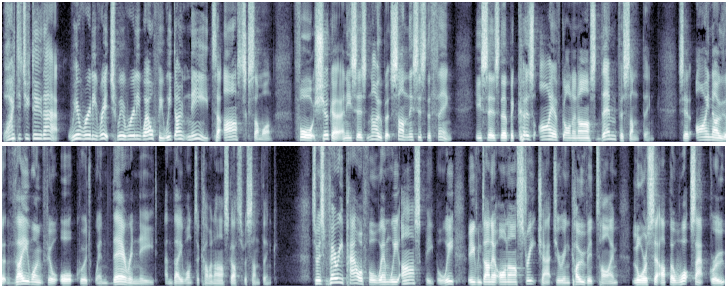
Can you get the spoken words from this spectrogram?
Why did you do that? We're really rich. We're really wealthy. We don't need to ask someone for sugar. And he says, No, but son, this is the thing. He says that because I have gone and asked them for something, he said, I know that they won't feel awkward when they're in need and they want to come and ask us for something. So it's very powerful when we ask people. We even done it on our street chat during COVID time. Laura set up a WhatsApp group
